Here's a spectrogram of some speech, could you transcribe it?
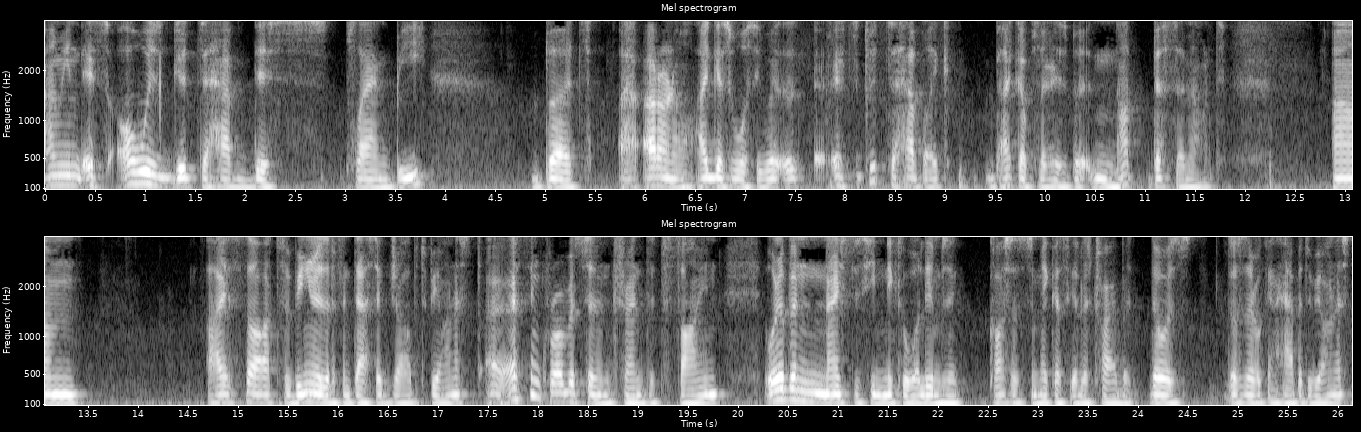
I mean, it's always good to have this plan B, but I, I don't know. I guess we'll see. It's good to have like backup players, but not this amount. Um, I thought Fabinho did a fantastic job, to be honest. I, I think Robertson and Trent did fine. It would have been nice to see Neco Williams and Costas to make us get a try, but those those never gonna happen, to be honest.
